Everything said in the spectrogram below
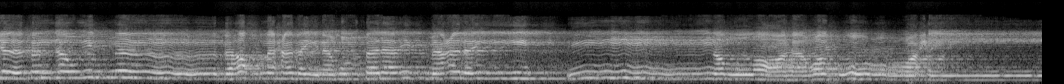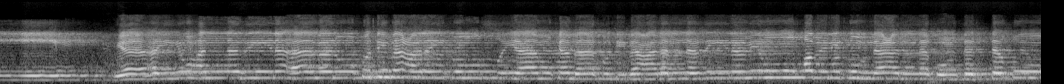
جلفا أو إثما فأصلح بينهم فلا إثم عليه. إن الله غفور رحيم. يا أيها الذين آمنوا كتب عليكم الصيام كما كتب على الذين من قبلكم لعلكم تتقون.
